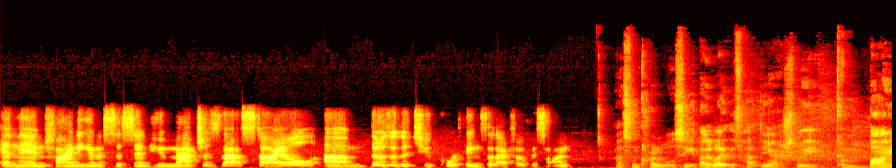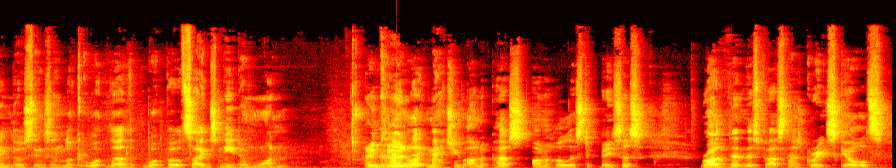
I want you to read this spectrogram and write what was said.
and then finding an assistant who matches that style. Um, those are the two core things that I focus on. That's incredible. See, I like the fact that you actually combine those things and look at what the what both sides need in one, and mm-hmm. kind of like matching on a pers- on a holistic basis, rather than this person has great skills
